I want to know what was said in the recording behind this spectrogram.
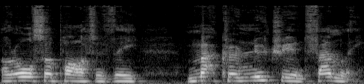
are also part of the macronutrient family.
